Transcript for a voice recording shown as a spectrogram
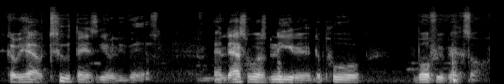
because we have two Thanksgiving events, and that's what's needed to pull both events off.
